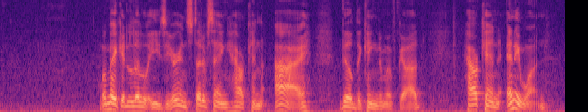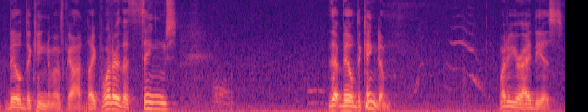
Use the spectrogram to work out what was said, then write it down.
We'll make it a little easier. Instead of saying, How can I build the kingdom of God? How can anyone build the kingdom of God? Like, what are the things that build the kingdom? What are your ideas?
